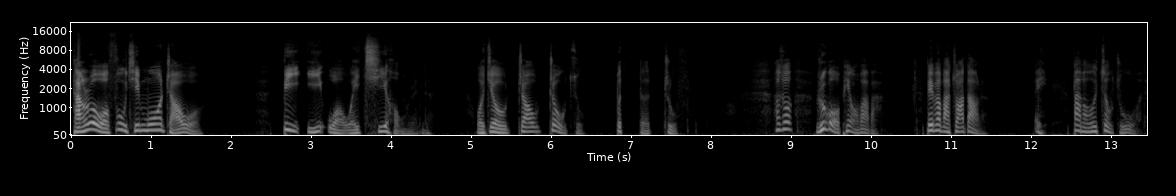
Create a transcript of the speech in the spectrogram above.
倘若我父亲摸着我，必以我为欺哄人的，我就招咒诅，不得祝福。他说：如果我骗我爸爸，被爸爸抓到了，哎，爸爸会咒诅我的。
